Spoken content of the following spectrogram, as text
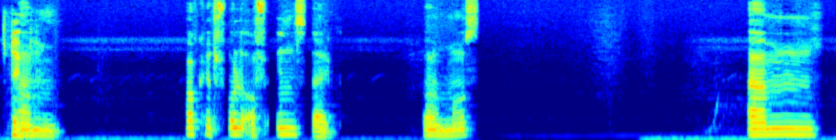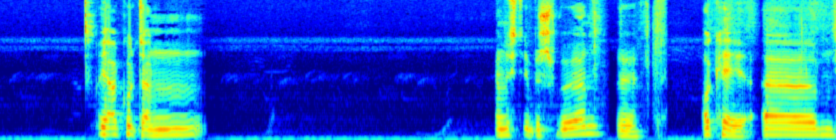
Stimmt. Ähm, pocket full of insect. Almost. Ähm, ja, gut, dann kann ich die beschwören. Nö. Okay, ähm,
